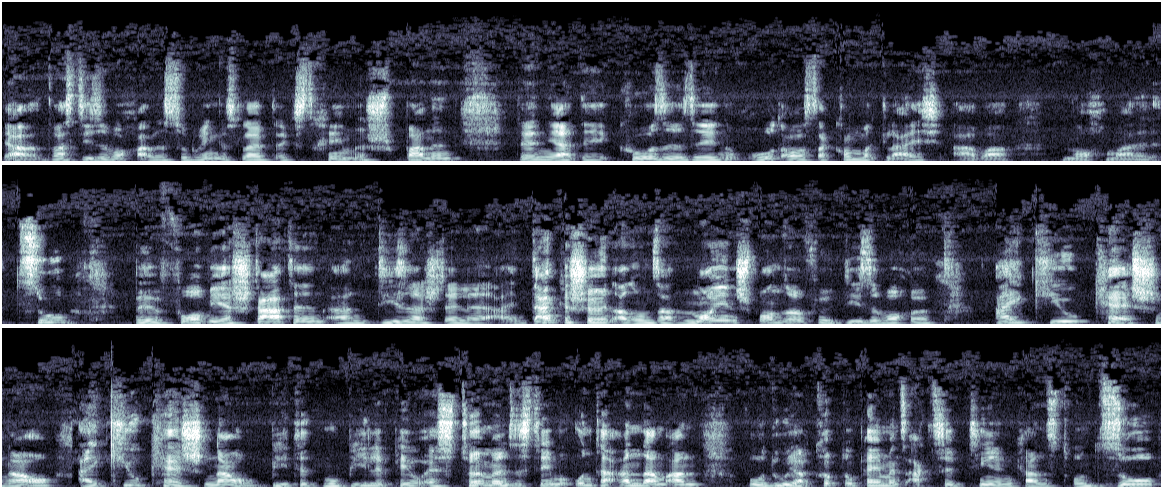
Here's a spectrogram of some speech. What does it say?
ja, was diese Woche alles zu bringen. Es bleibt extrem spannend, denn ja, die Kurse sehen rot aus, da kommen wir gleich aber nochmal zu. Bevor wir starten, an dieser Stelle ein Dankeschön an unseren neuen Sponsor für diese Woche, IQ Cash Now. IQ Cash Now bietet mobile POS-Terminal-Systeme unter anderem an, wo du ja Crypto-Payments akzeptieren kannst und so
